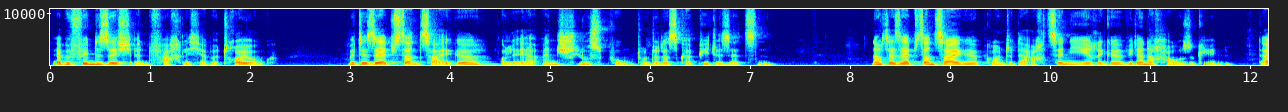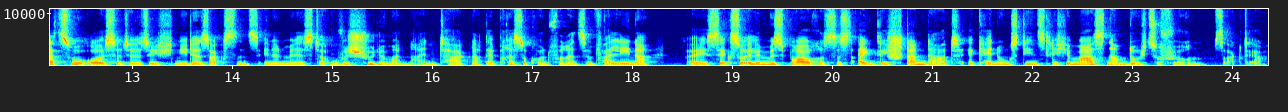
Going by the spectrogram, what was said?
Er befinde sich in fachlicher Betreuung. Mit der Selbstanzeige wolle er einen Schlusspunkt unter das Kapitel setzen. Nach der Selbstanzeige konnte der 18-Jährige wieder nach Hause gehen. Dazu äußerte sich Niedersachsens Innenminister Uwe Schünemann einen Tag nach der Pressekonferenz im Fall Lena. Bei sexuellem Missbrauch ist es eigentlich Standard, erkennungsdienstliche Maßnahmen durchzuführen, sagt er.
